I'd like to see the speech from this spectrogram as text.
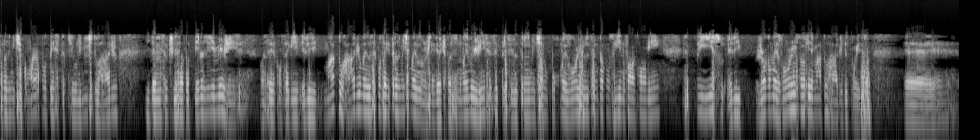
transmitir com mais potência do que o limite do rádio, e deve ser utilizado apenas em emergência. Você consegue, ele mata o rádio, mas você consegue transmitir mais longe, entendeu? Tipo assim, numa emergência você precisa transmitir um pouco mais longe, você não está conseguindo falar com alguém, e isso, ele joga mais longe, só que ele mata o rádio depois. É,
